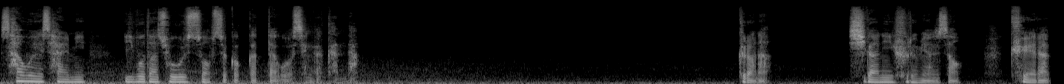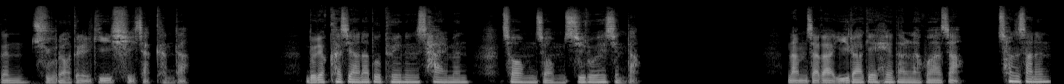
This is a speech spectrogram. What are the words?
사후의 삶이 이보다 좋을 수 없을 것 같다고 생각한다. 그러나 시간이 흐르면서 쾌락은 줄어들기 시작한다. 노력하지 않아도 되는 삶은 점점 지루해진다. 남자가 일하게 해달라고 하자 천사는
